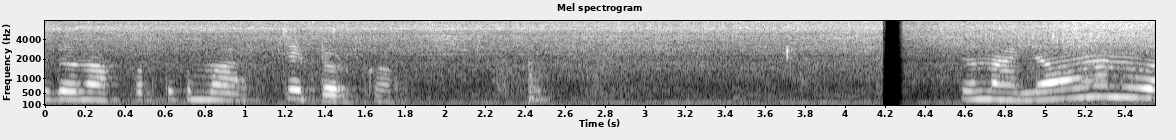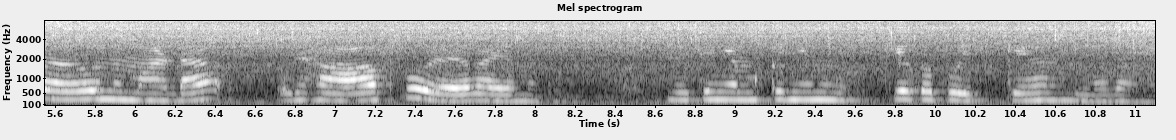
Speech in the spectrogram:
ഇതൊന്ന് അപ്പുറത്തേക്ക് മറിച്ചിട്ട് കൊടുക്കാം. നല്ലോണം വേവൊന്നും വേണ്ട. ഒരു ഹാഫ് വേവായാൽ മതി. എന്നുവെച്ചാൽ നമുക്ക് ഇനി മുക്കിയൊക്കെ പൊരിക്കാനുള്ളതാണ്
